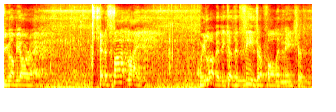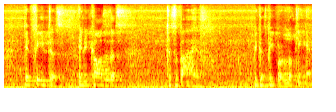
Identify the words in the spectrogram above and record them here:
You're going to be all right. And the spotlight we love it because it feeds our fallen nature. It feeds us and it causes us to survive because people are looking at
